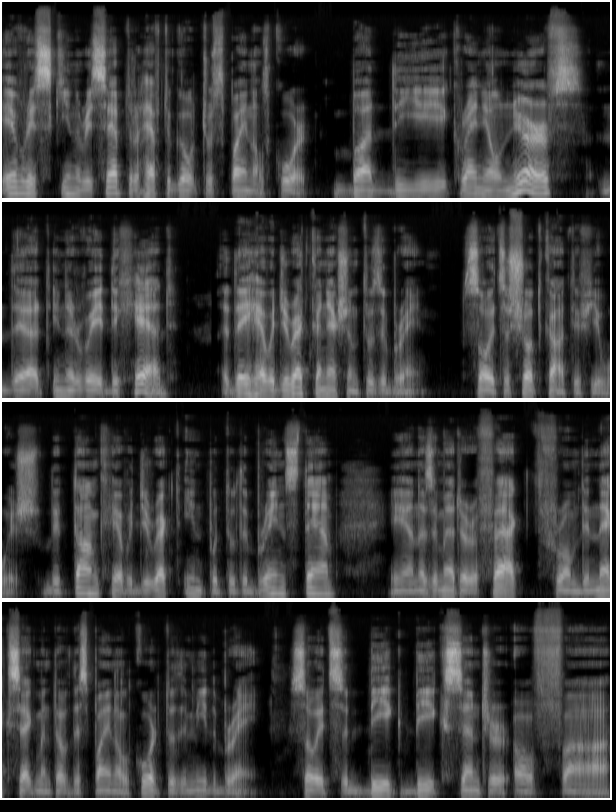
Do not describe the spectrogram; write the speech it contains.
every skin receptor have to go to spinal cord. But the cranial nerves that innervate the head, they have a direct connection to the brain. So it's a shortcut if you wish. The tongue have a direct input to the brain stem, and as a matter of fact, from the neck segment of the spinal cord to the midbrain. So it's a big, big center of uh,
